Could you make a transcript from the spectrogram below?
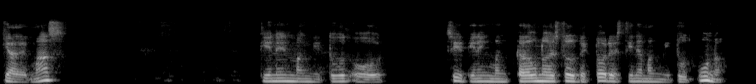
que además tienen magnitud o sí, tienen cada uno de estos vectores tiene magnitud 1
